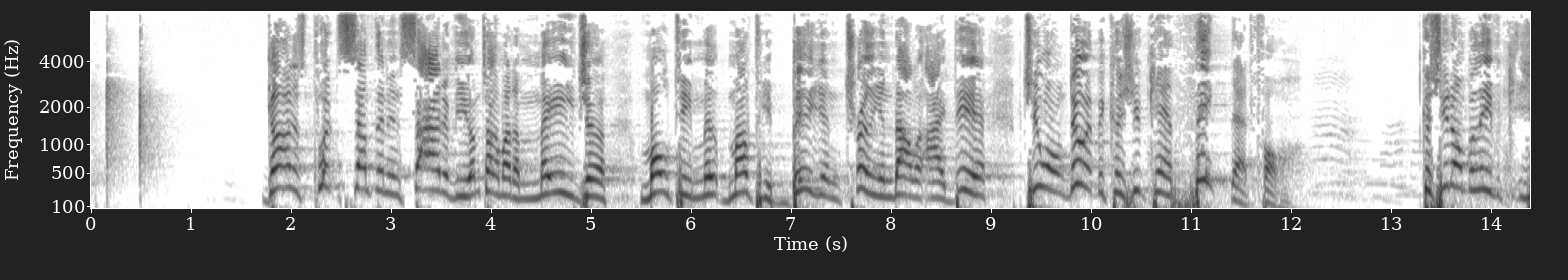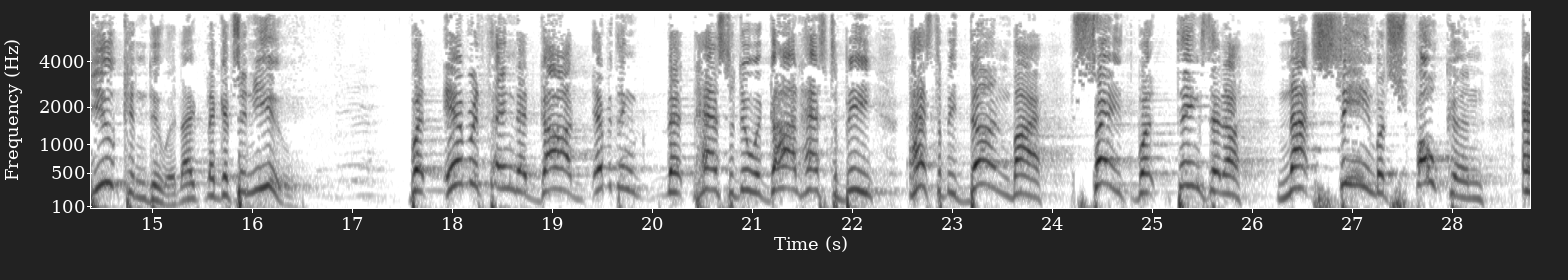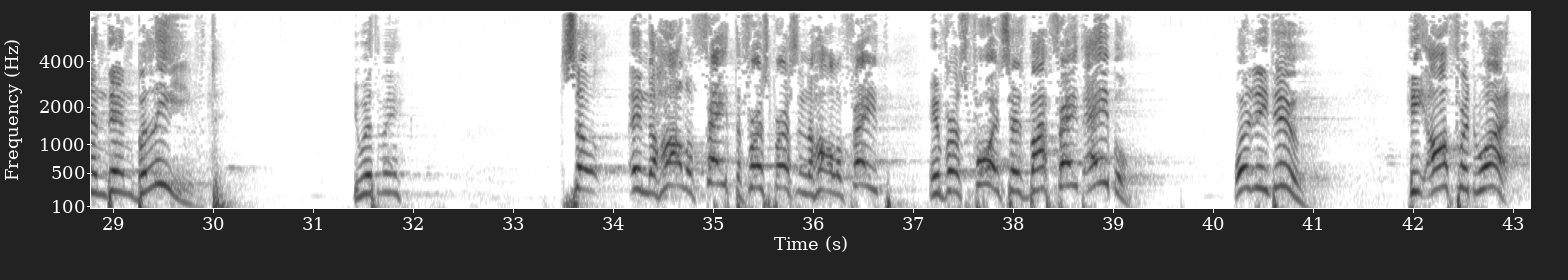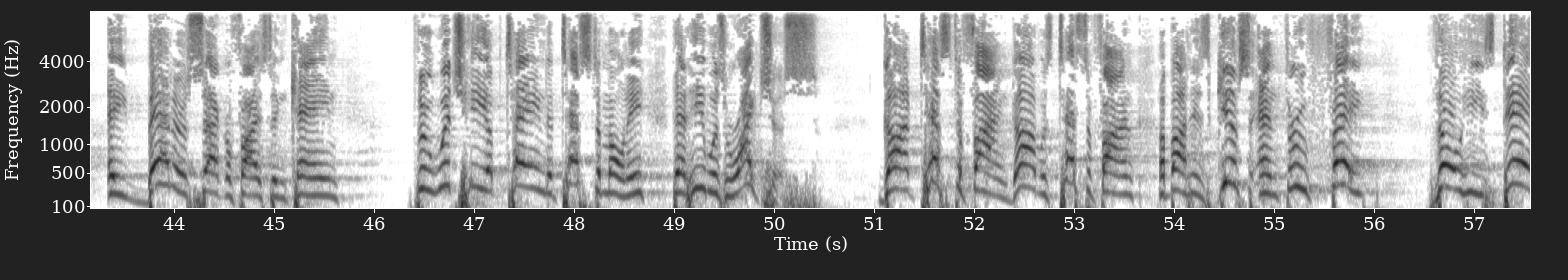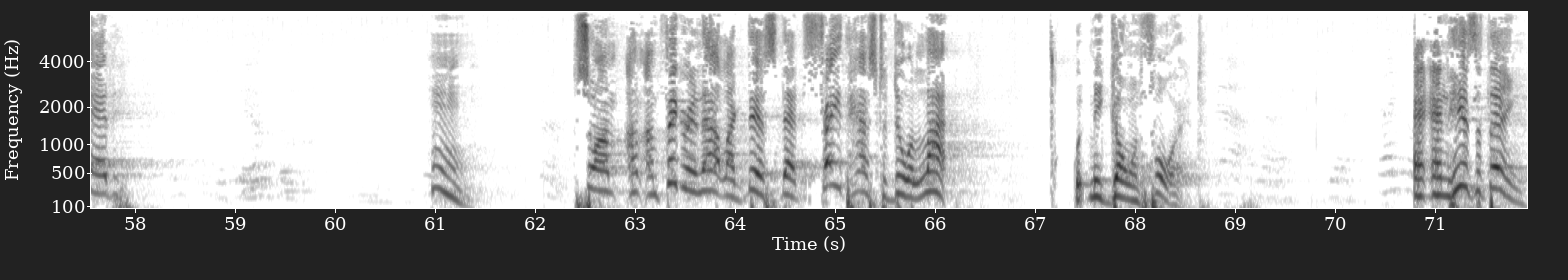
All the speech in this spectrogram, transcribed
God has put something inside of you. I'm talking about a major multi, multi billion trillion dollar idea, but you won't do it because you can't think that far. Because you don't believe you can do it, like, like it's in you. But everything that God, everything that has to do with God has to be, has to be done by faith, but things that are not seen but spoken and then believed. You with me? So in the hall of faith, the first person in the hall of faith, in verse 4, it says, by faith, Abel. What did he do? He offered what? a better sacrifice than Cain, through which he obtained the testimony that he was righteous. God testifying, God was testifying about his gifts, and through faith, though he's dead, hmm. So I'm, I'm, figuring out like this that faith has to do a lot with me going forward. And, and here's the thing.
